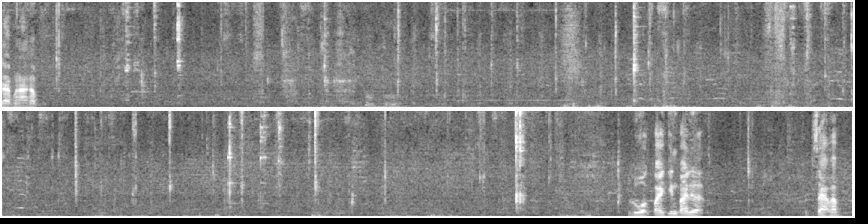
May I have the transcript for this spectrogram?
ซ่บขนาดครับลวกไปกินไปเลยแซ่บครับ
